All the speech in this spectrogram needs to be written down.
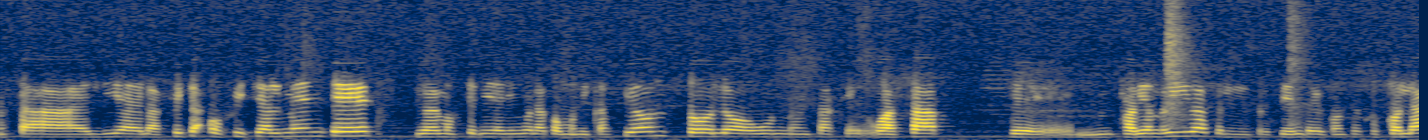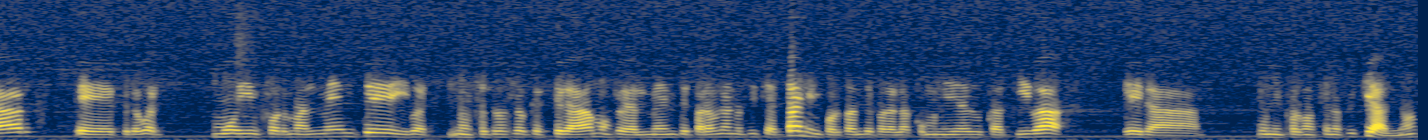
hasta el día de la fecha oficialmente no hemos tenido ninguna comunicación, solo un mensaje de WhatsApp de mm, Fabián Rivas, el presidente del Consejo Escolar, eh, pero bueno, muy informalmente y bueno, nosotros lo que esperábamos realmente para una noticia tan importante para la comunidad educativa era una información oficial, ¿no?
